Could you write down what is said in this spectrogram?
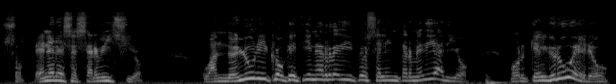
sostener ese servicio, cuando el único que tiene rédito es el intermediario, porque el gruero,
